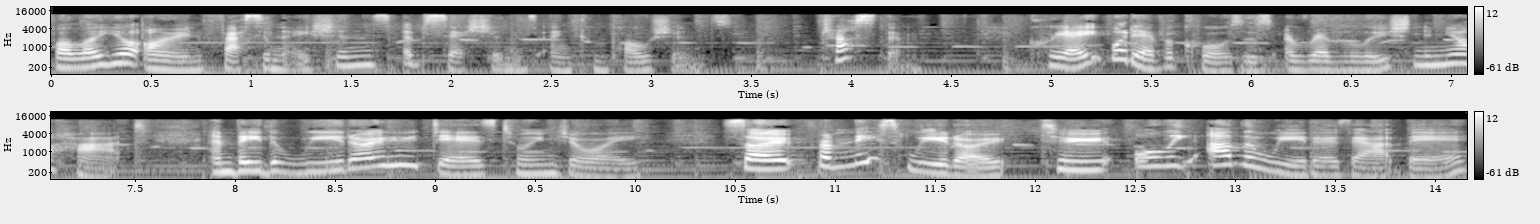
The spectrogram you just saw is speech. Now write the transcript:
follow your own fascinations, obsessions, and compulsions. Trust them. Create whatever causes a revolution in your heart and be the weirdo who dares to enjoy. So, from this weirdo to all the other weirdos out there,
